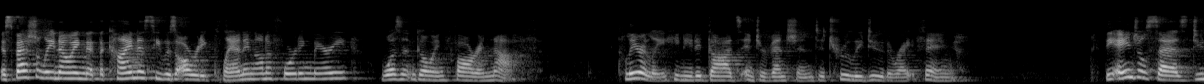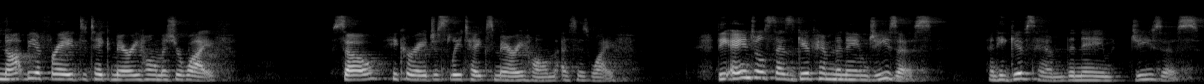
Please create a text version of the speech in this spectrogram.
especially knowing that the kindness he was already planning on affording Mary wasn't going far enough. Clearly, he needed God's intervention to truly do the right thing. The angel says, Do not be afraid to take Mary home as your wife. So he courageously takes Mary home as his wife. The angel says, Give him the name Jesus, and he gives him the name Jesus.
